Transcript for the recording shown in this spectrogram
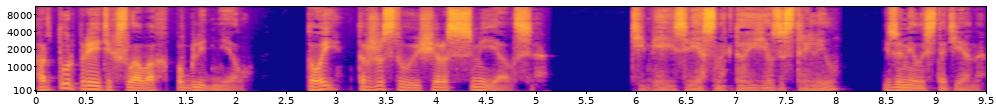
Артур при этих словах побледнел. Той торжествующе рассмеялся. «Тебе известно, кто ее застрелил?» — изумилась Татьяна.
